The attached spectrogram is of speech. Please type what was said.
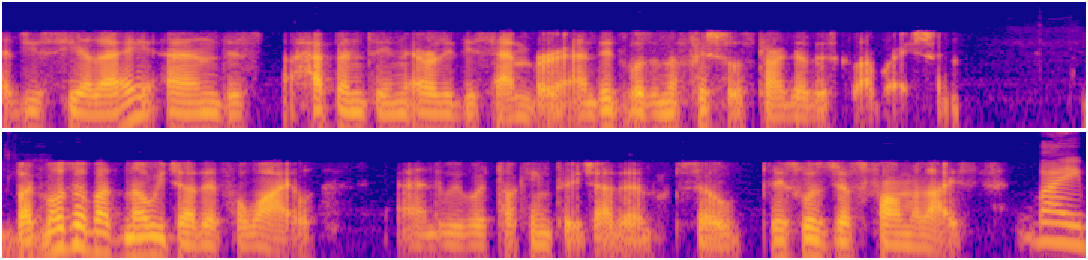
at UCLA, and this happened in early December, and it was an official start of this collaboration. But most of us know each other for a while, and we were talking to each other. So this was just formalized. By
